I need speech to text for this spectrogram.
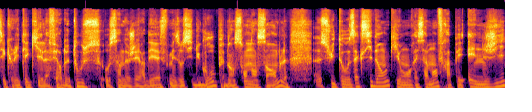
Sécurité qui est l'affaire de tous au sein de GRDF, mais aussi du groupe dans son ensemble. Euh, Suite aux accidents qui ont récemment frappé NJ,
